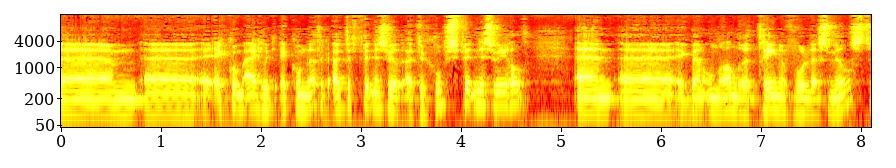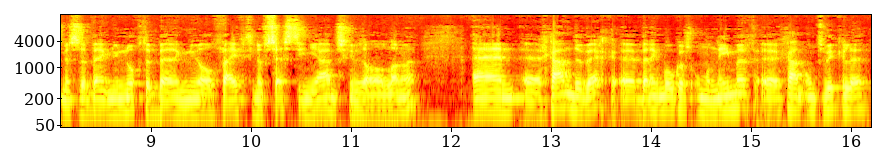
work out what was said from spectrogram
Um, uh, ik kom eigenlijk, ik kom letterlijk uit de fitnesswereld, uit de groepsfitnesswereld. En uh, ik ben onder andere trainer voor Les Mills. Tenminste, dat ben ik nu nog, dat ben ik nu al 15 of 16 jaar, misschien is al langer. En uh, gaandeweg ben ik me ook als ondernemer gaan ontwikkelen.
